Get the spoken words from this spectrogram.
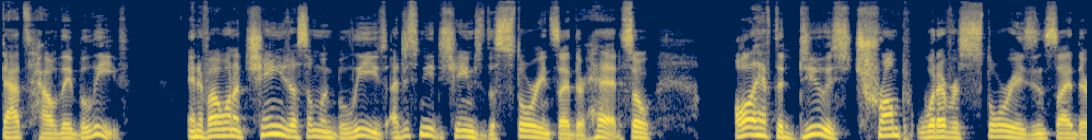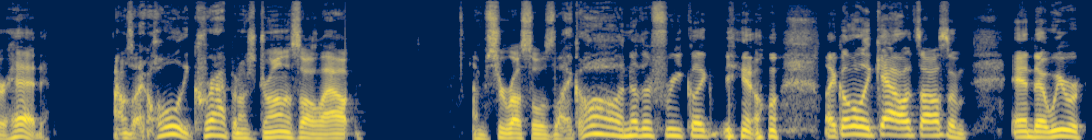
that's how they believe. And if I want to change how someone believes, I just need to change the story inside their head. So all I have to do is trump whatever story is inside their head. I was like, holy crap. And I was drawing this all out. I'm sure Russell was like, oh, another freak, like, you know, like, holy cow, it's awesome. And uh, we were,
